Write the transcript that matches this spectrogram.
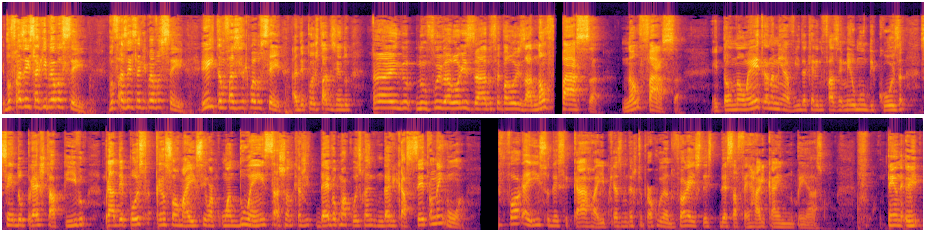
eu vou fazer isso aqui pra você, vou fazer isso aqui pra você, eita, vou fazer isso aqui pra você. Aí depois tá dizendo, ai, não, fui valorizado, foi valorizado. Não faça, não faça. Então não entra na minha vida querendo fazer meio mundo de coisa, sendo prestativo, para depois transformar isso em uma, uma, doença, achando que a gente deve alguma coisa que a gente não deve caceta nenhuma. Fora isso desse carro aí, porque as meninas estão procurando, fora isso desse, dessa Ferrari caindo no penhasco. Ele,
